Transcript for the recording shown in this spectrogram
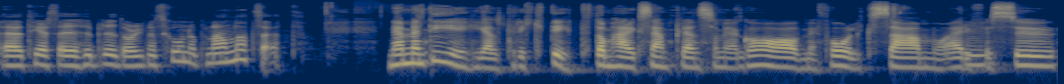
eh, ter sig hybridorganisationer på något annat sätt? Nej men det är helt riktigt. De här exemplen som jag gav med Folksam och RFSU, mm.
